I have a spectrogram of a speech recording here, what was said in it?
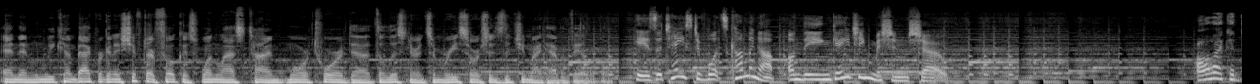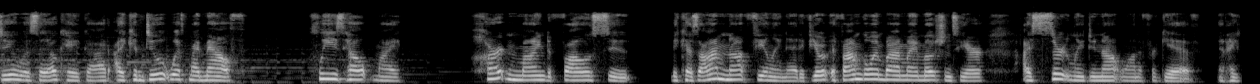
and then when we come back, we're going to shift our focus one last time more toward uh, the listener and some resources that you might have available. Here's a taste of what's coming up on the Engaging Missions Show. all I could do was say, okay, God, I can do it with my mouth. Please help my heart and mind to follow suit because I'm not feeling it. If you're, if I'm going by my emotions here, I certainly do not want to forgive. And I,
